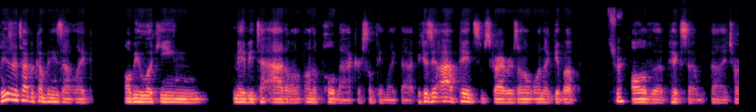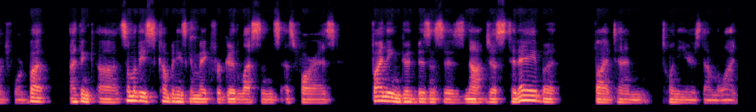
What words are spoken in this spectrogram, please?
These are the type of companies that like I'll be looking maybe to add on, on a pullback or something like that because I paid subscribers. I don't want to give up sure all of the picks that, that I charge for. But I think uh, some of these companies can make for good lessons as far as finding good businesses, not just today, but 5, 10, 20 years down the line.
